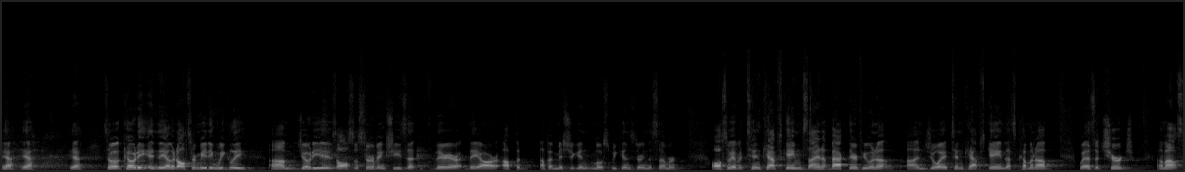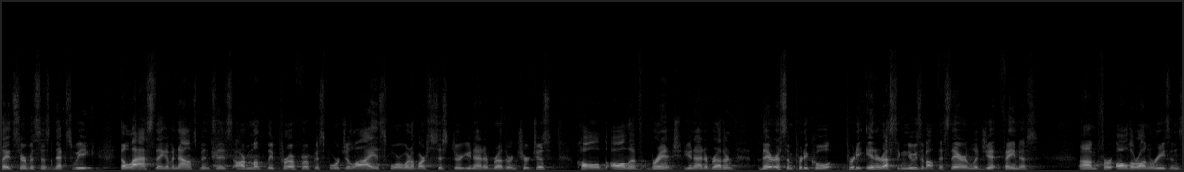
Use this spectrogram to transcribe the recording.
Yeah, yeah, yeah. So Cody and the young adults are meeting weekly. Um, Jody is also serving. She's at, they are up, up in Michigan most weekends during the summer. Also, we have a TinCaps game sign up back there if you want to uh, enjoy a TinCaps game that's coming up as a church. Um, outside services next week. The last thing of announcements is our monthly prayer focus for July is for one of our sister United Brethren churches called Olive Branch United Brethren. There is some pretty cool, pretty interesting news about this. They are legit famous um, for all the wrong reasons.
